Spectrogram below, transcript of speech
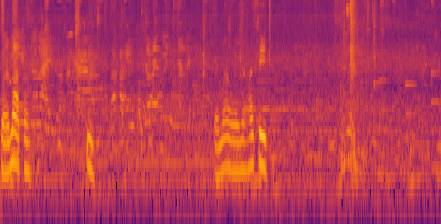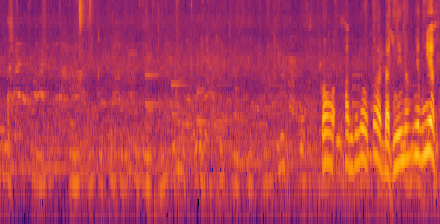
สวยมากเลยอืม สวยมากเลยนะคะสิก็คำชะโนดก็แบบนี้เนาะเงียบๆ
